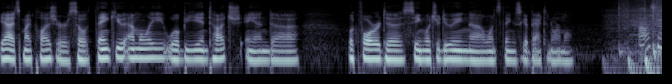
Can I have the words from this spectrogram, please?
Yeah, it's my pleasure. So thank you, Emily. We'll be in touch and uh, look forward to seeing what you're doing uh, once things get back to normal. Awesome.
